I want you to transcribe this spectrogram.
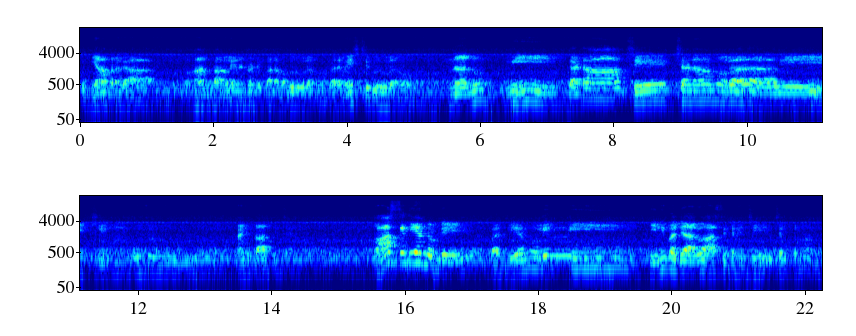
విజ్ఞాపనగా మహానుభావులైనటువంటి పరమ గురువులను పరమేష్ఠి గురువులను నను మీ కటాక్షే అని ప్రార్థించాడు. ఆ స్థితి అందుండి పద్యములిన్ని ఇన్ని పద్యాలు ఆ స్థితి నుంచి చెప్తున్నాను.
